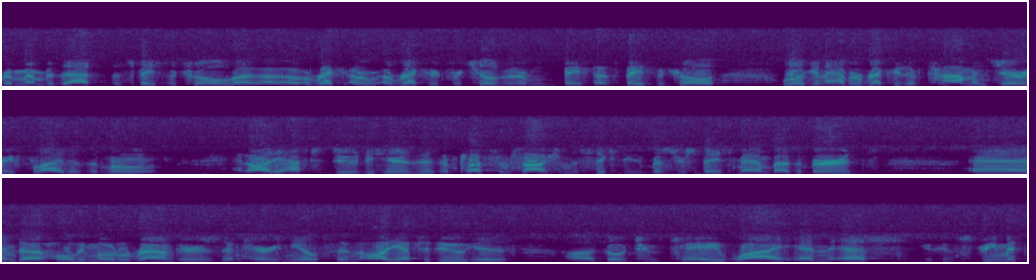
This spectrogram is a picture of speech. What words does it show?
remember that, the Space Patrol, uh, a, rec- a, record for children based on Space Patrol. We're going to have a record of Tom and Jerry fly to the moon. And all you have to do to hear this, and plus some songs from the 60s, Mr. Spaceman by the Byrds, and uh, Holy Modal Rounders, and Harry Nilsson. All you have to do is uh, go to KYNS. You can stream it,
